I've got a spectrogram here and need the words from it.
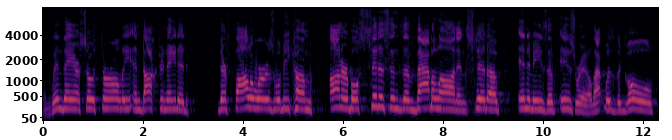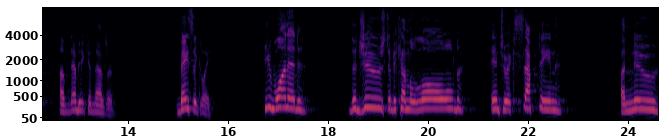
And when they are so thoroughly indoctrinated, their followers will become honorable citizens of Babylon instead of enemies of Israel. That was the goal of Nebuchadnezzar. Basically, he wanted the Jews to become lulled into accepting a new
